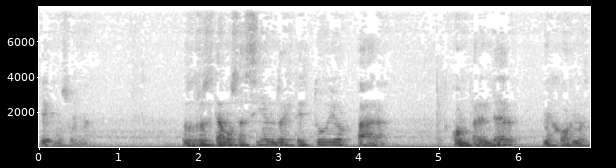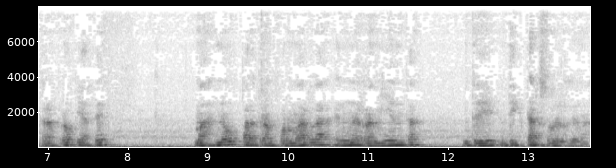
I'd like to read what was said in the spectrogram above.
que es musulmán. Nosotros estamos haciendo este estudio para comprender mejor nuestra propia fe mas no para transformarla en una herramienta de dictar sobre los demás.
